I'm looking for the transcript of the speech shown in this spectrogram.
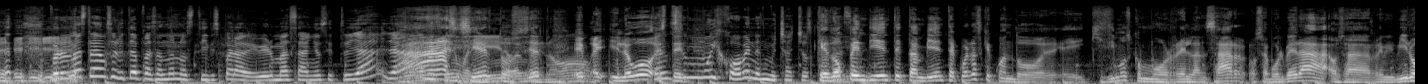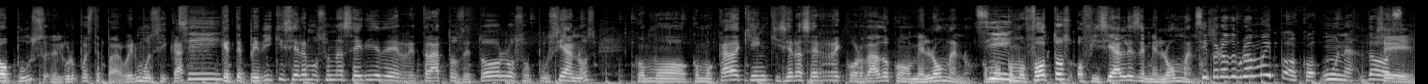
Pero no estamos ahorita pasándonos tips para vivir más años y tú ya, ya. Ah, sí, morir, cierto. sí, cierto. no. Eh, eh, y luego, Son este... muy jóvenes muchachos. ¿qué Quedó pendiente también, ¿te acuerdas que cuando eh, quisimos como relanzar, o sea, volver a, o sea, revivir Opus, el grupo este para oír música, Sí. que te pedí que hiciéramos una serie de retratos de todos los opusianos, como, como cada quien quisiera ser recordado como melómano, como, Sí. como fotos oficiales de melómanos. Sí, pero duró muy poco. Una, dos. Sí.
